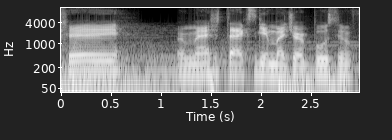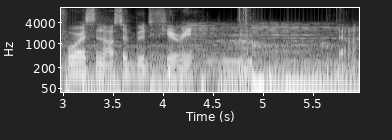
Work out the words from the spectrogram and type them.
Okay. Or mash attacks give major boost in force and also build fury. Down.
